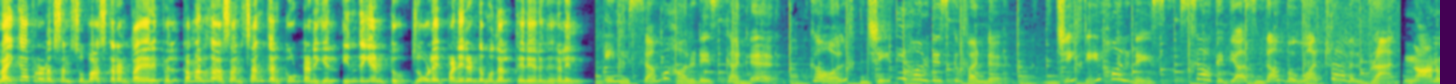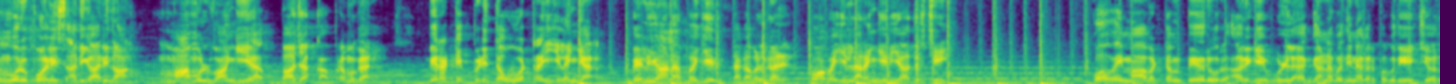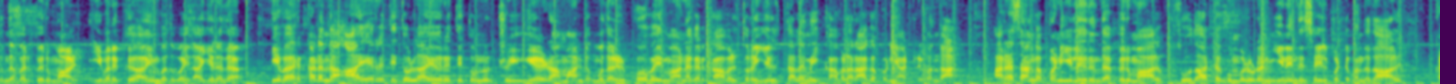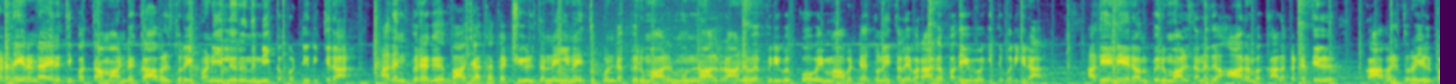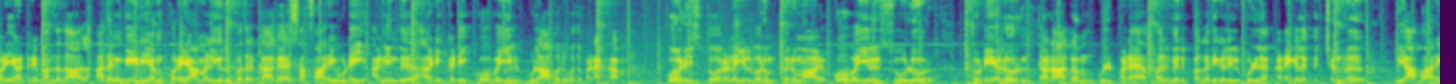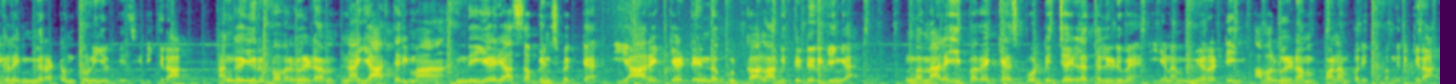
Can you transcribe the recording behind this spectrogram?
Lyca production Subaskaran தயாரிப்பில் கமல்ஹாசன் சங்கர் கூட்டணியில் Indian two July பனிரெண்டு முதல் திரையரங்குகளில். இனி சம்மர் ஹாலிடேஸ் கண்ணு. கால் ஜிடி ஹாலிடேஸ்க்கு பண்ணு. GT holidays south India's number one travel brand நானும் ஒரு போலீஸ் அதிகாரிதான். மாமூல் வாங்கிய பாஜக பிரமுகர் விரட்டி பிடித்த ஒற்றை இளைஞர். வெளியான பகீர் தகவல்கள். கோவையில் அரங்கேறிய அதிர்ச்சி. கோவை மாவட்டம் பேரூர் அருகே உள்ள கணபதி நகர் பகுதியைச் சேர்ந்தவர் பெருமாள். இவருக்கு ஐம்பது வயதாகிறது. இவர் கடந்த ஆயிரத்தி தொள்ளாயிரத்தி தொன்னூற்றி ஏழாம் ஆண்டு முதல் கோவை மாநகர் காவல்துறையில் தலைமை காவலராக பணியாற்றி வந்தார். அரசாங்க பணியில் இருந்த பெருமாள் சூதாட்ட கும்பலுடன் இணைந்து செயல்பட்டு வந்ததால் கடந்த இரண்டாயிரத்தி பத்தாம் ஆண்டு காவல்துறை பணியிலிருந்து நீக்கப்பட்டிருக்கிறார். அதன் பிறகு பாஜக கட்சியில் தன்னை இணைத்துக் கொண்ட பெருமாள் முன்னாள் ராணுவ பிரிவு கோவை மாவட்ட துணைத் தலைவராக பதவி வகித்து வருகிறார். அதே நேரம் பெருமாள் தனது ஆரம்ப காலகட்டத்தில் காவல்துறையில் பணியாற்றி வந்ததால் அதன் வீரியம் குறையாமல் இருப்பதற்காக சஃபாரி உடை அணிந்து அடிக்கடி கோவையில் உலா வருவது வழக்கம். போலீஸ் தோரணையில் வரும் பெருமாள் கோவையில் சூலூர் துடியலூர் தடாகம் உள்பட பல்வேறு பகுதிகளில் உள்ள கடைகளுக்கு சென்று வியாபாரிகளை மிரட்டும் தொனியில் பேசியிருக்கிறார். அங்கு இருப்பவர்களிடம் நான் யார் தெரியுமா? இந்த ஏரியா சப் இன்ஸ்பெக்டர். யாரை கேட்டு இந்த குட்காலாம் வித்துட்டு இருக்கீங்க? உங்க மேல இப்பவே கேஸ் போட்டு ஜெயில தள்ளிடுவேன் என மிரட்டி அவர்களிடம் பணம் பறித்து வந்திருக்கிறார்.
